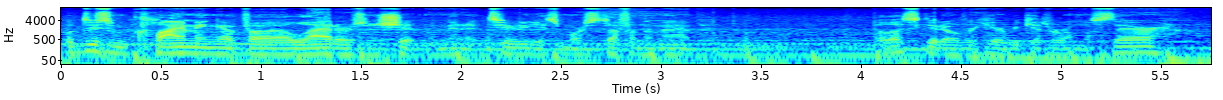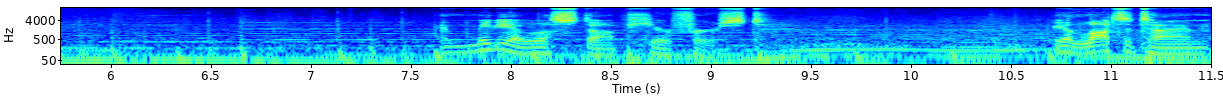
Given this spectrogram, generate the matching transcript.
We'll do some climbing of uh, ladders and shit in a minute, too, to get some more stuff on the map. But let's get over here because we're almost there. Maybe I will stop here first. We got lots of time.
